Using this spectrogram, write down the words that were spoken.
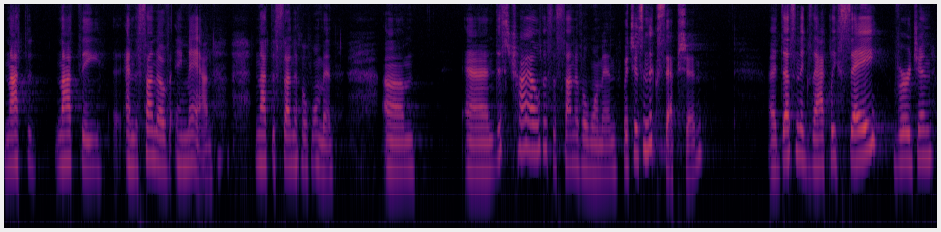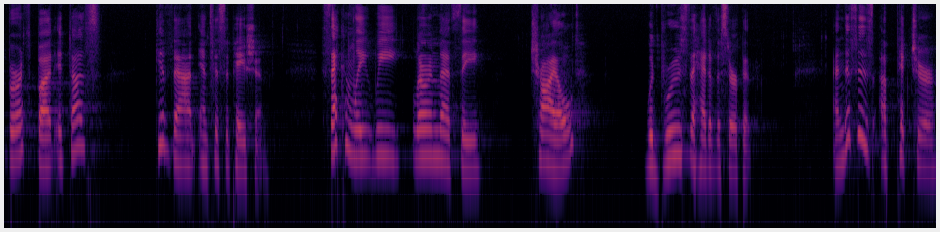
not the, not the and the son of a man, not the son of a woman. Um, and this child is the son of a woman, which is an exception. It doesn't exactly say virgin birth, but it does give that anticipation. Secondly, we learn that the child would bruise the head of the serpent. And this is a picture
